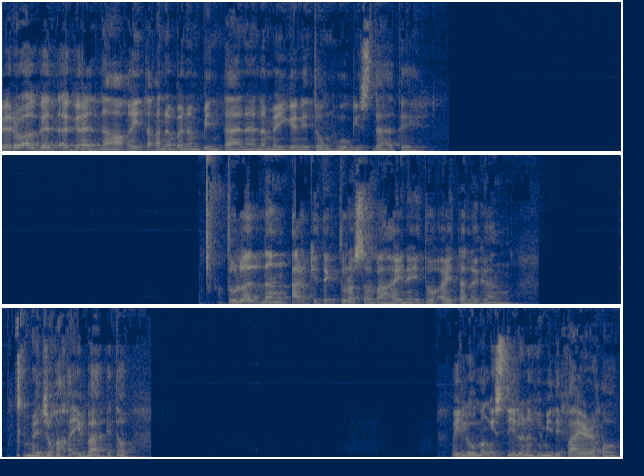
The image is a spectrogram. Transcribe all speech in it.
Pero agad-agad nakakita ka na ba ng bintana na may ganitong hugis dati? Tulad ng arkitektura sa bahay na ito ay talagang medyo kakaiba. Ito. May lumang estilo ng humidifier ako.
